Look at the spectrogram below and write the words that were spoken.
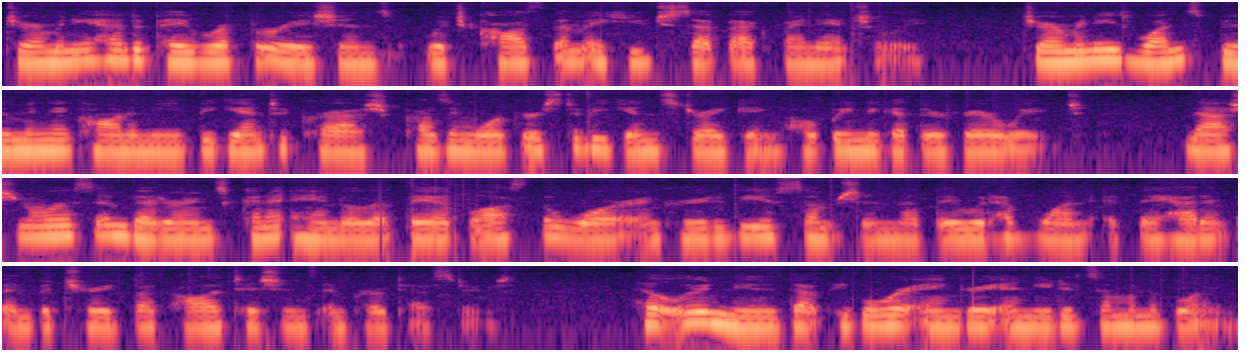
Germany had to pay reparations, which caused them a huge setback financially. Germany's once booming economy began to crash, causing workers to begin striking, hoping to get their fair wage. Nationalists and veterans couldn't handle that they had lost the war and created the assumption that they would have won if they hadn't been betrayed by politicians and protesters. Hitler knew that people were angry and needed someone to blame.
